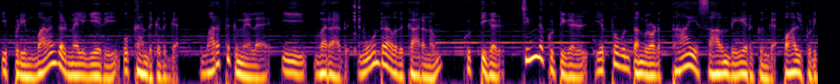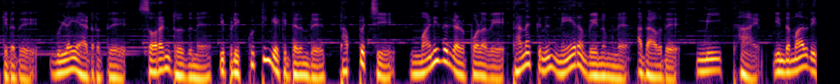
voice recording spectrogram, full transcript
இப்படி மரங்கள் மேல ஏறி உட்கார்ந்துக்குதுங்க. மரத்துக்கு மேல ஈ வராது. மூன்றாவது காரணம் குட்டிகள் சின்ன குட்டிகள் எப்பவும் தங்களோட தாயை சார்ந்தே இருக்குங்க. பால் குடிக்கிறது விளையாடுறது சொரண்டுறதுன்னு இப்படி குட்டிங்க கிட்ட இருந்து தப்பிச்சு மனிதர்கள் போலவே தனக்குன்னு நேரம் வேணும்னு அதாவது மீ டைம் இந்த மாதிரி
